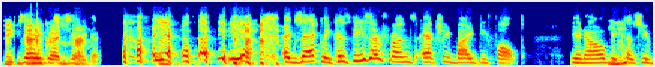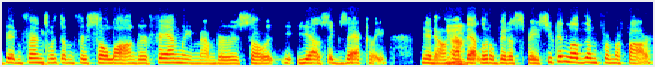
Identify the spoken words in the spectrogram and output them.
Thank you. Very good. Very good. yeah, yeah, exactly. Because these are friends actually by default. you know, mm-hmm. because you've been friends with them for so long or family members. So, yes, exactly. You know, yeah. have that little bit of space. You can love them from afar,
